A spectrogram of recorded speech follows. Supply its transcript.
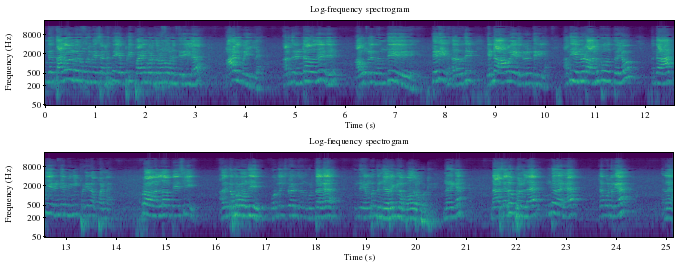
இந்த தகவல் பெறும் உரிமை சட்டத்தை எப்படி பயன்படுத்துறோம்னு ஒண்ணு தெரியல. ஆளுமை இல்ல. அடுத்து ரெண்டாவது அவங்களுக்கு வந்து தெரியல. அதாவது என்ன ஆவணம் எடுக்கணும்னு தெரியல. அது என்னோட அனுபவத்தையும் அந்த ஆர்டிஐ ரெண்டையும் மிங்கிள் பண்ணி நான் பண்ணேன். அப்புறம் அவங்க எல்லாம் பேசி அதுக்கப்புறம் வந்து ஒரு லட்ச ரூபாய் எடுத்து வந்து கொடுத்தாங்க. இந்த எண்பத்தஞ்சாயிரம் ரூபாய்க்கு நான் மோதிரம் போட்டிருக்கேன். என்னதுங்க? நான் செலவு பண்ணல. உண்மைதாங்க. என்ன போட்டிருக்கேன்? அல்ல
